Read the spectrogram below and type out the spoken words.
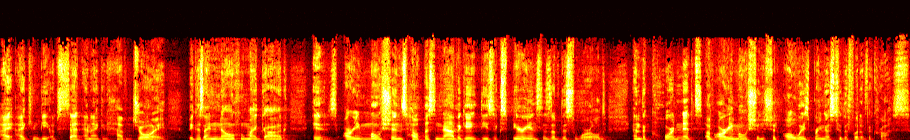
I, I can be upset, and I can have joy because I know who my God is. Our emotions help us navigate these experiences of this world, and the coordinates of our emotions should always bring us to the foot of the cross.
